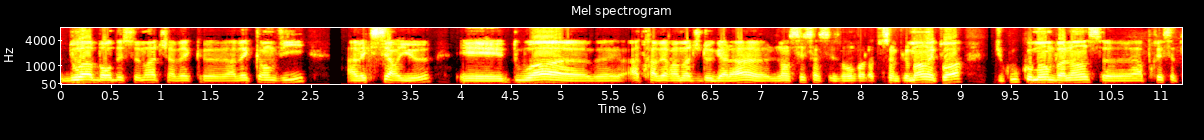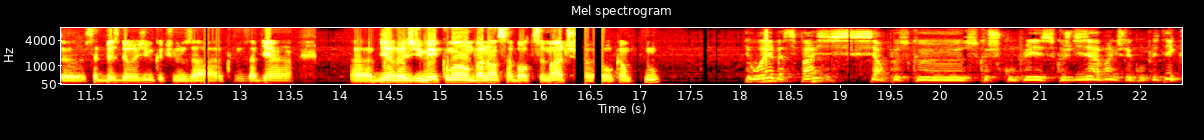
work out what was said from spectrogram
doit aborder ce match avec euh, avec envie, avec sérieux et doit, euh, à travers un match de gala, lancer sa saison. Voilà, tout simplement. Et toi, du coup, comment Valence, après cette, cette baisse de régime que tu nous as, que nous as bien, bien résumé, comment Valence aborde ce match au Camp Nou? Ouais, bah c'est pareil, c'est un peu ce que ce que je complais, ce que je disais avant que je vais compléter, que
